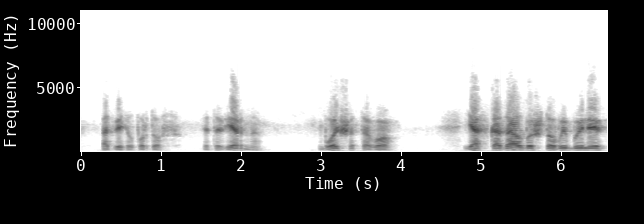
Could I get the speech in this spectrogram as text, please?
— ответил Пуртос. «Это верно». Больше того, я сказал бы, что вы были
